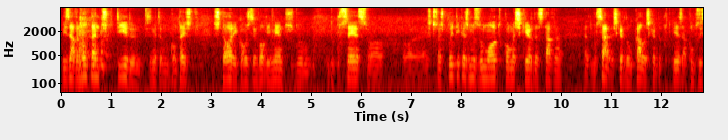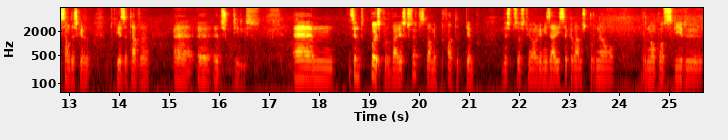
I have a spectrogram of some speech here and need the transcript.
visava não tanto discutir precisamente no contexto histórico ou os desenvolvimentos do, do processo ou, ou, as questões políticas, mas o modo como a esquerda estava a debruçar, a esquerda local, a esquerda portuguesa, a composição da esquerda portuguesa estava a, a, a discutir isso. Um, sendo depois, por várias questões, principalmente por falta de tempo, das pessoas que iam organizar isso, acabámos por não, por não conseguir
